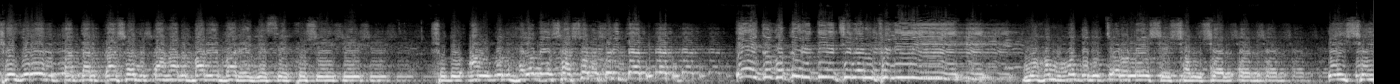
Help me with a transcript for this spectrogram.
খেজুরের পাতার প্রাসাদ তাহার বারে বারে গেছে খুশি। শুধু আঙ্গুল হেলনে শাসন করিতেন, এই জগতের দিয়েছিলেন ফেলি। মোহাম্মদের চরণে সে শমশের, এই সেই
